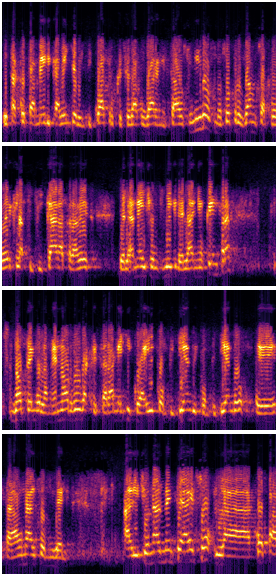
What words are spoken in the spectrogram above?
esta Copa América 2024 que se va a jugar en Estados Unidos. Nosotros vamos a poder clasificar a través de la Nations League del año que entra no tengo la menor duda que estará México ahí compitiendo y compitiendo eh, a un alto nivel. Adicionalmente a eso, la Copa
